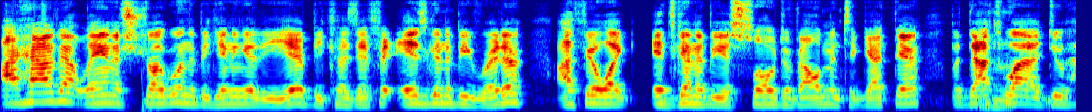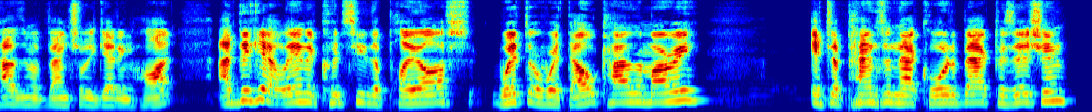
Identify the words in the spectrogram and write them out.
I have Atlanta struggle in the beginning of the year because if it is going to be Ridder, I feel like it's going to be a slow development to get there. But that's mm-hmm. why I do have them eventually getting hot. I think Atlanta could see the playoffs with or without Kyler Murray. It depends on that quarterback position,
